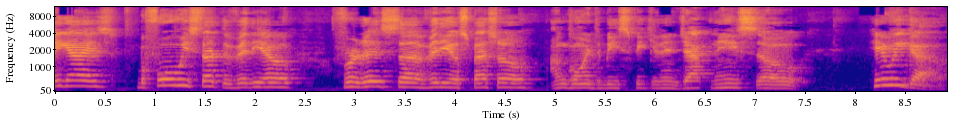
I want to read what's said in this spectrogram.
Hey guys, before we start the video, for this uh, video special, I'm going to be speaking in Japanese, so here we go.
